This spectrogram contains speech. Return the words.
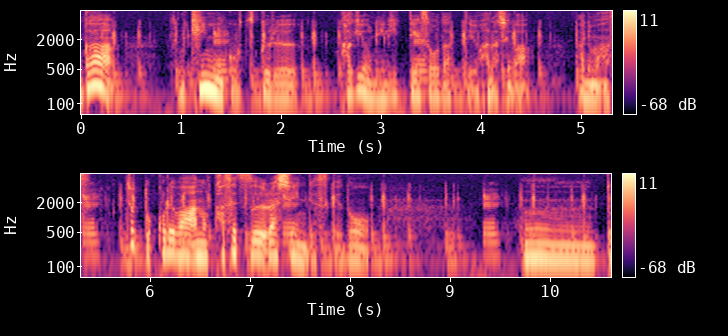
がその筋肉を作る鍵を握っていそうだっていう話があります。ちょっとこれはあの仮説らしいんですけどうーんと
